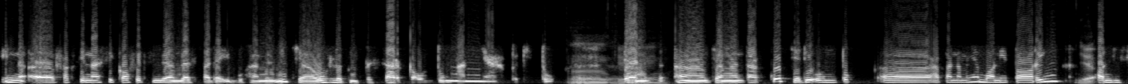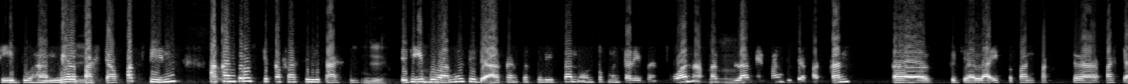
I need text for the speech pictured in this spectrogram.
in, eh, vaksinasi COVID-19 pada ibu hamil ini jauh lebih besar keuntungannya begitu. Hmm, oke. Dan eh, jangan takut. Jadi untuk eh, apa namanya monitoring Ya. kondisi ibu hamil Iya. pasca vaksin akan terus kita fasilitasi. Iya. Jadi ibu hamil tidak akan kesulitan untuk mencari bantuan apabila memang didapatkan eh, gejala ikutan pasca, pasca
